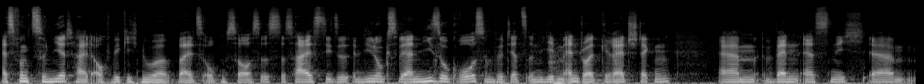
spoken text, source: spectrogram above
es funktioniert halt auch wirklich nur, weil es Open Source ist. Das heißt, diese Linux wäre nie so groß und wird jetzt in jedem Android-Gerät stecken ähm, wenn es nicht ähm,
